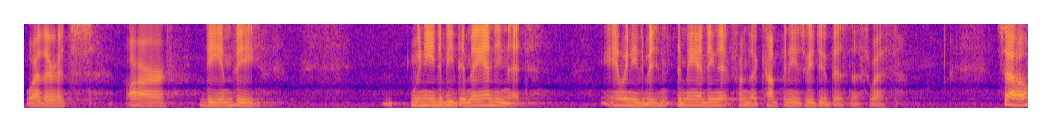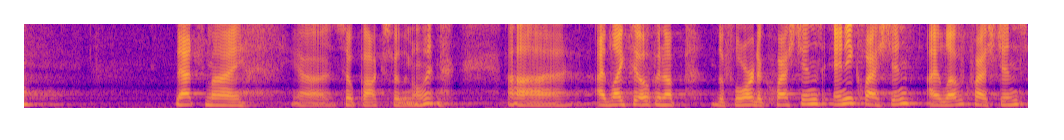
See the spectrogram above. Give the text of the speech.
whether it's our DMV. We need to be demanding it, and we need to be demanding it from the companies we do business with. So, that's my uh, soapbox for the moment. Uh, I'd like to open up the floor to questions. Any question, I love questions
